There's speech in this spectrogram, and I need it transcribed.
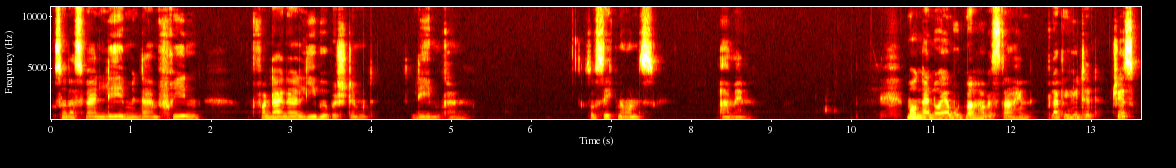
so dass wir ein Leben in deinem Frieden von deiner Liebe bestimmt leben können. So segne uns. Amen. Morgen ein neuer Mutmacher bis dahin. Bleib behütet. Tschüss.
